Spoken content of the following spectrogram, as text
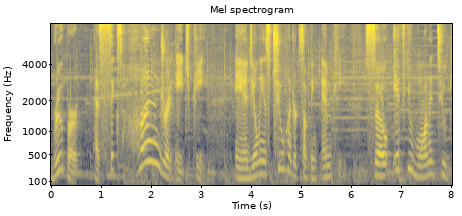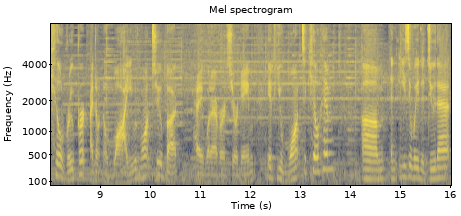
Rupert has 600 HP, and he only has 200 something MP. So if you wanted to kill Rupert, I don't know why you would want to, but hey, whatever, it's your game. If you want to kill him, um, an easy way to do that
